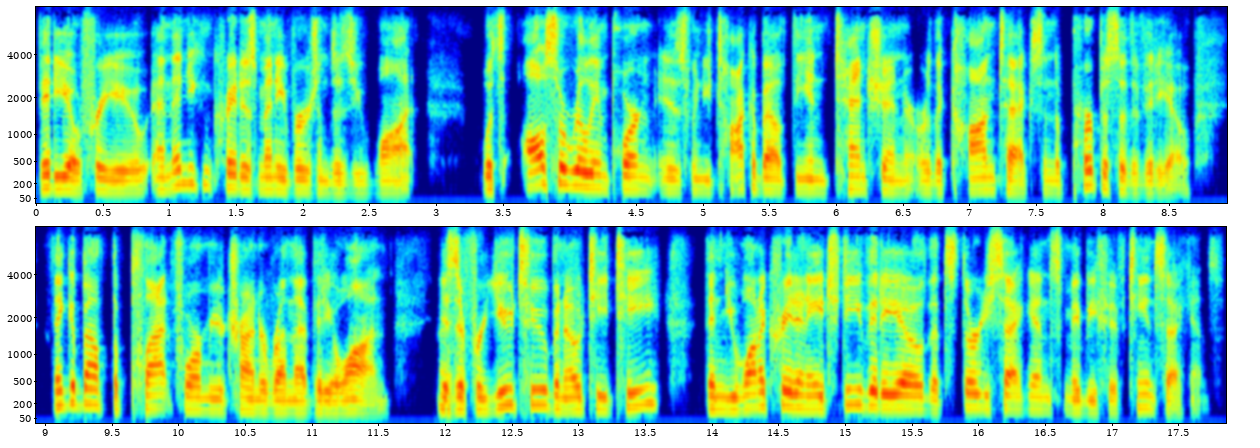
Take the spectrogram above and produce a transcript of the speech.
video for you. And then you can create as many versions as you want. What's also really important is when you talk about the intention or the context and the purpose of the video, think about the platform you're trying to run that video on. Is it for YouTube and OTT? Then you want to create an HD video that's 30 seconds, maybe 15 seconds.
